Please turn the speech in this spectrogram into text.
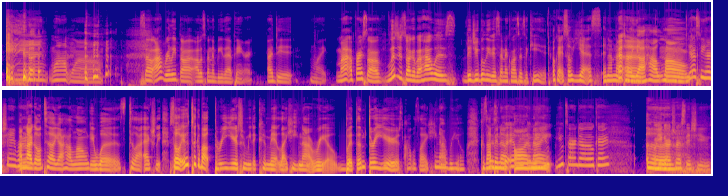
And womp womp. So I really thought I was gonna be that parent. I did. Like my first off, let's just talk about how was did you believe in Santa Claus as a kid? okay, so yes, and I'm not telling Uh-uh. y'all how long. Y'all see her shame, right? I'm not gonna tell y'all how long it was till I actually. So it took about three years for me to commit like he not real. But them three years, I was like he not real because I've been up all I mean, night. you, you turned out okay, uh, or you got trust issues?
